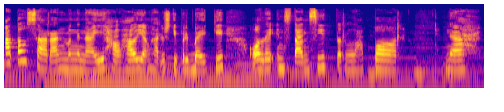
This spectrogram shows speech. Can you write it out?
atau saran mengenai hal-hal yang harus diperbaiki oleh instansi terlapor. Nah,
